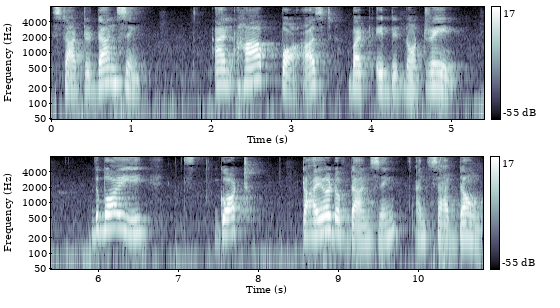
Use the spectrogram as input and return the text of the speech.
started dancing. An hour passed, but it did not rain. The boy got tired of dancing and sat down.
